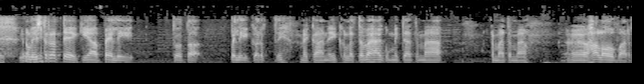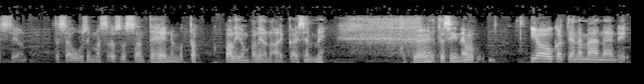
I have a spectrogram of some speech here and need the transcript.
okay. oli strategiaa peli, tuota, pelikortti mekaniikolla, että vähän kuin mitä tämä, tämä, tämä Halo Wars on tässä uusimmassa osassa on tehnyt, mutta paljon paljon aikaisemmin. Okay. Että siinä joukot ja nämä näin, niin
